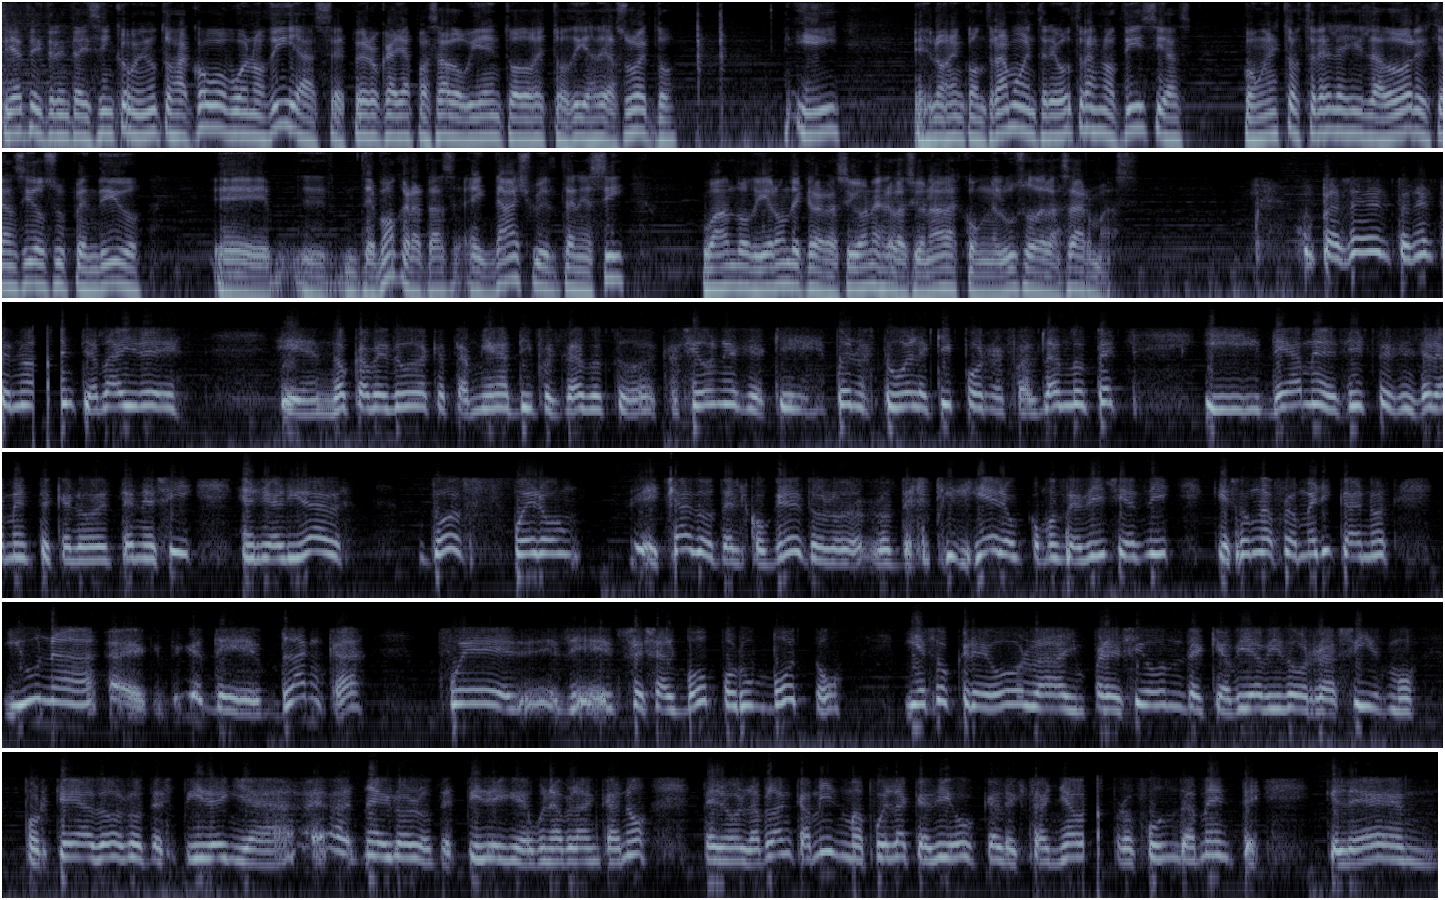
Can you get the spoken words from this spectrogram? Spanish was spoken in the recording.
7 y 35 minutos. Jacobo, buenos días. Espero que hayas pasado bien todos estos días de asueto. Y eh, nos encontramos, entre otras noticias, con estos tres legisladores que han sido suspendidos, eh, eh, demócratas, en Nashville, Tennessee, cuando dieron declaraciones relacionadas con el uso de las armas. Un placer tenerte nuevamente al aire eh, no cabe duda que también has disfrutado tus ocasiones y aquí, bueno, estuvo el equipo respaldándote y déjame decirte sinceramente que lo de Tennessee, en realidad, dos fueron echados del Congreso, los, despidieron, como se dice así, que son afroamericanos, y una eh, de blanca fue se salvó por un voto y eso creó la impresión de que había habido racismo, porque a dos los despiden y a, negros los despiden y a una blanca no, pero la blanca misma fue la que dijo que le extrañaba profundamente que le han,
